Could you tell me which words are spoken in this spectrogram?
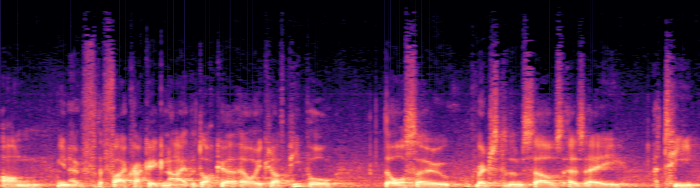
on, you know, for the Firecracker Ignite, the Docker, or you could have people that also register themselves as a, a TEE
